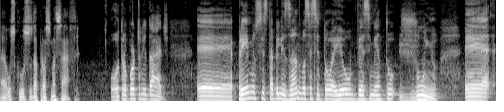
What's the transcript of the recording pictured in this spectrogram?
uh, os custos da próxima safra. Outra oportunidade. É, prêmios se estabilizando, você citou aí o vencimento junho. É,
